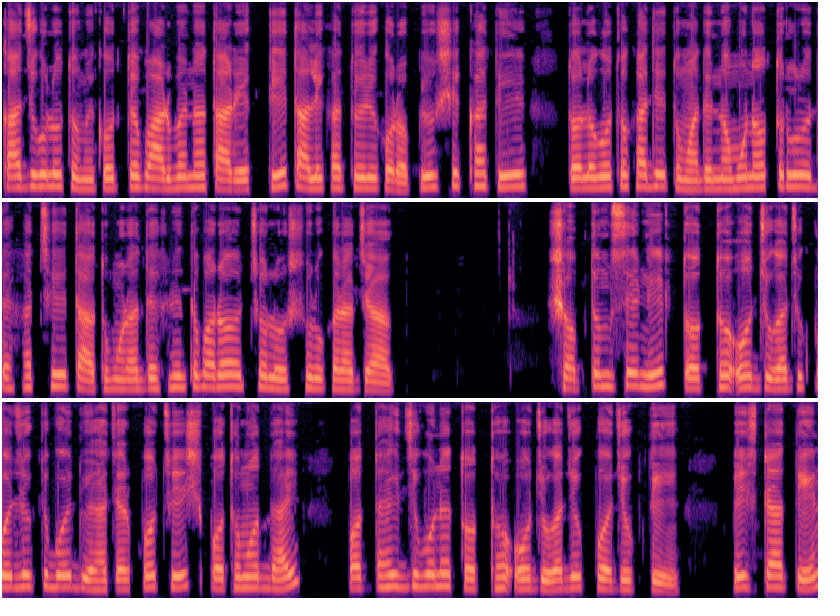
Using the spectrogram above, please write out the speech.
কাজগুলো তুমি করতে পারবে না, তার একটি তালিকা তৈরি করো। প্রিয় শিক্ষার্থী, দলগত কাজে তোমাদের নমুনা উত্তরগুলো দেখাচ্ছি, তা তোমরা দেখে নিতে পারো। চলো শুরু করা যাক। সপ্তম শ্রেণির তথ্য ও যোগাযোগ প্রযুক্তি বই দুই হাজার পঁচিশ, প্রথম অধ্যায়, প্রত্যাহিক জীবনের তথ্য ও যোগাযোগ প্রযুক্তি, পৃষ্ঠা তিন।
